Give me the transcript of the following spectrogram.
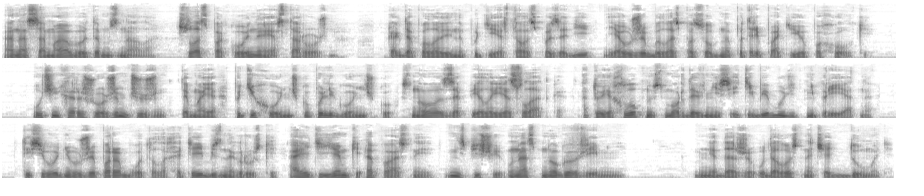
Она сама об этом знала. Шла спокойно и осторожно. Когда половина пути осталась позади, я уже была способна потрепать ее по холке. «Очень хорошо, жемчужин ты моя, потихонечку, полегонечку», снова запела я сладко. «А то я хлопнусь мордой вниз, и тебе будет неприятно. Ты сегодня уже поработала, хотя и без нагрузки, а эти ямки опасные. Не спеши, у нас много времени». Мне даже удалось начать думать.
